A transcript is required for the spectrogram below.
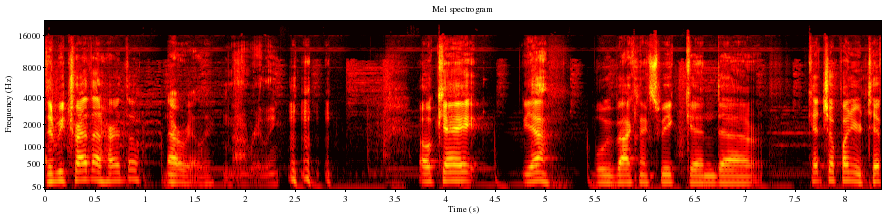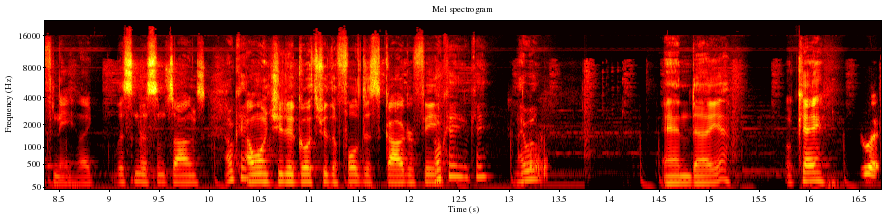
Did we try that hard though? Not really. Not really. Okay, yeah, we'll be back next week and uh, catch up on your Tiffany. Like, listen to some songs. Okay. I want you to go through the full discography. Okay. Okay. I will. And uh, yeah, okay, Do it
